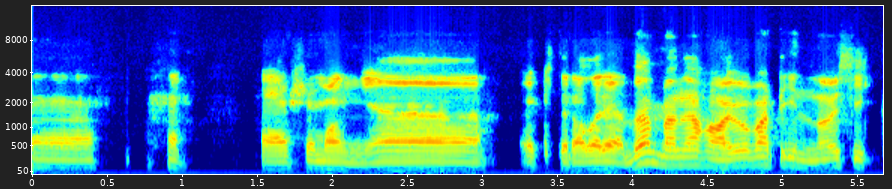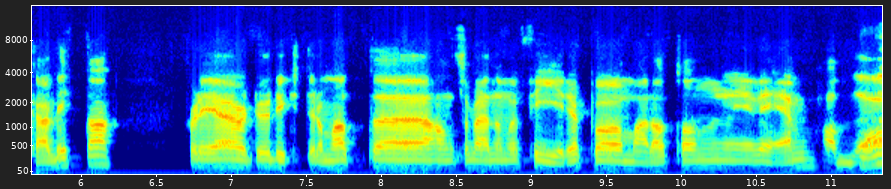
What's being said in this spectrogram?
uh, har så mange økter allerede. Men jeg har jo vært inne og kikka litt, da. Fordi jeg hørte jo rykter om at uh, han som ble nummer fire på maraton i VM, hadde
